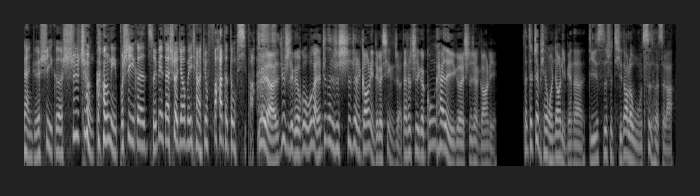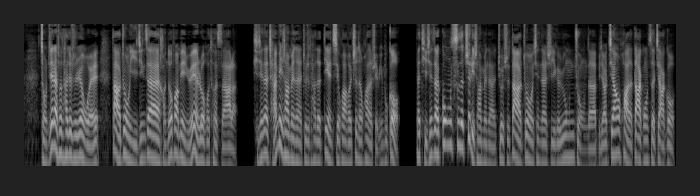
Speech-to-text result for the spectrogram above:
感觉是一个施政纲领，不是一个随便在社交媒体上就发的东西吧？对啊，就是这个，我我感觉真的是施政纲领这个性质，但是是一个公开的一个施政纲领。那在这篇文章里面呢，迪斯是提到了五次特斯拉。总结来说，他就是认为大众已经在很多方面远远落后特斯拉了。体现在产品上面呢，就是它的电气化和智能化的水平不够。那体现在公司的治理上面呢，就是大众现在是一个臃肿的、比较僵化的大公司的架构。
